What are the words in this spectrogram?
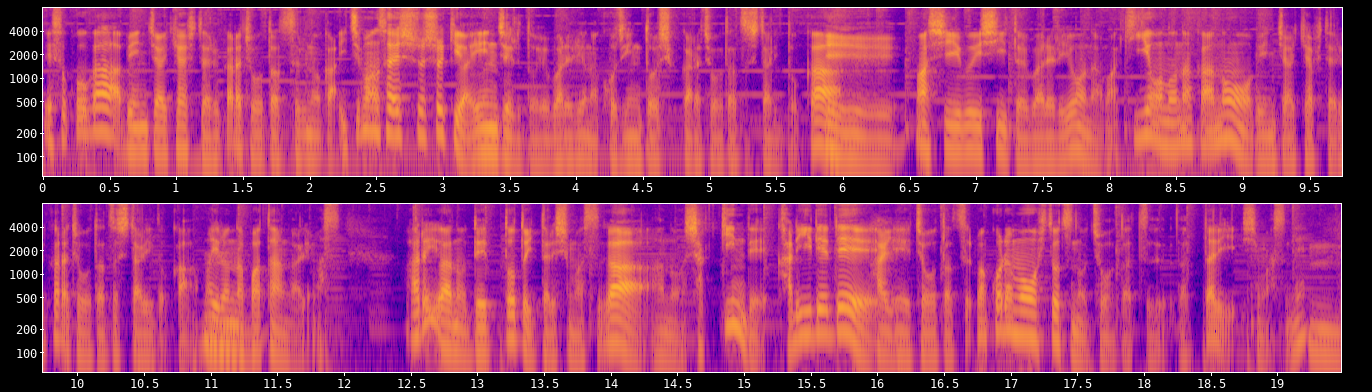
でそこがベンチャーキャピタルから調達するのか一番最初初期はエンジェルと呼ばれるような個人投資家から調達したりとか、えーまあ、CVC と呼ばれるような、まあ、企業の中のベンチャーキャピタルから調達したりとか、まあ、いろんなパターンがあります。あるいはあのデッドと言ったりしますがあの借金で借り入れで、はい。えー調達。する、まあ、これも一つの調達だったりしますね。うん。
